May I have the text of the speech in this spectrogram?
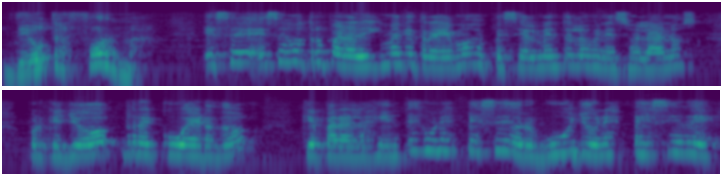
de otra forma. ese, ese es otro paradigma que traemos especialmente los venezolanos, porque yo recuerdo que para la gente es una especie de orgullo, una especie de,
